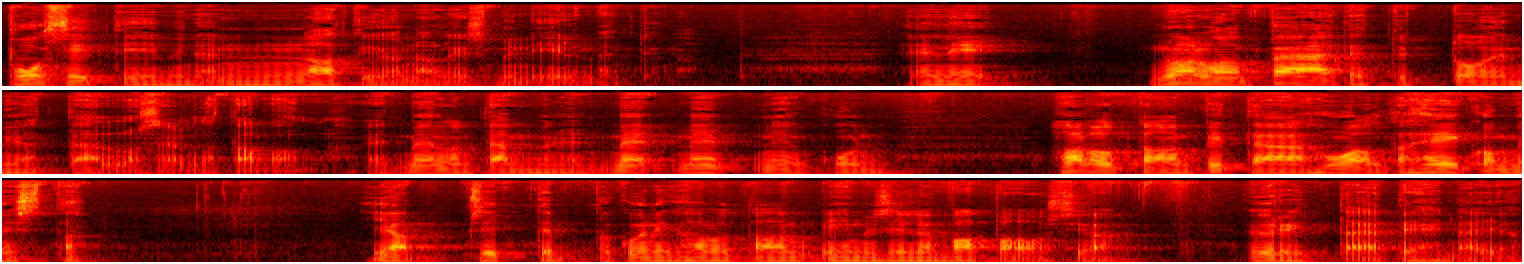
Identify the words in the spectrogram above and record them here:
positiivinen nationalismin ilmentymä. Eli me ollaan päätetty toimia tällaisella tavalla. että meillä on tämmöinen, me, me niin kuin halutaan pitää huolta heikommista ja sitten kuitenkin halutaan ihmisille vapaus ja yrittää ja tehdä ja,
